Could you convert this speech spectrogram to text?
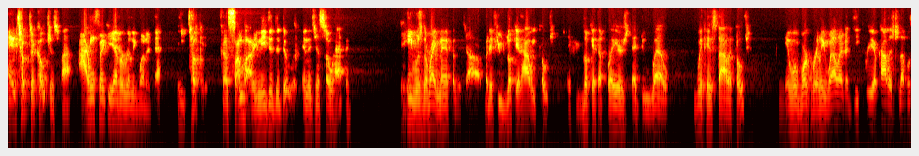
and took the coaching spot. I don't think he ever really wanted that. He took it because somebody needed to do it, and it just so happened he was the right man for the job. But if you look at how he coaches, if you look at the players that do well with his style of coaching, it will work really well at a D three or college level.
